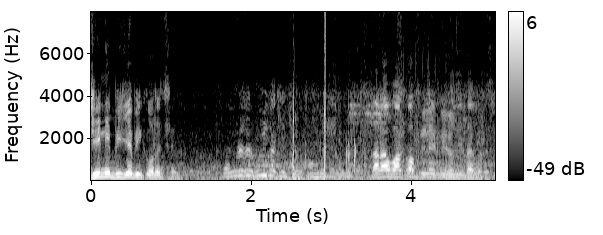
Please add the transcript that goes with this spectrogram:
যিনি বিজেপি করেছেন। কংগ্রেসের ভূমিকা কি ছিল? কংগ্রেসের তারা ওয়াক অফ বিলের বিরোধিতা করেছে।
